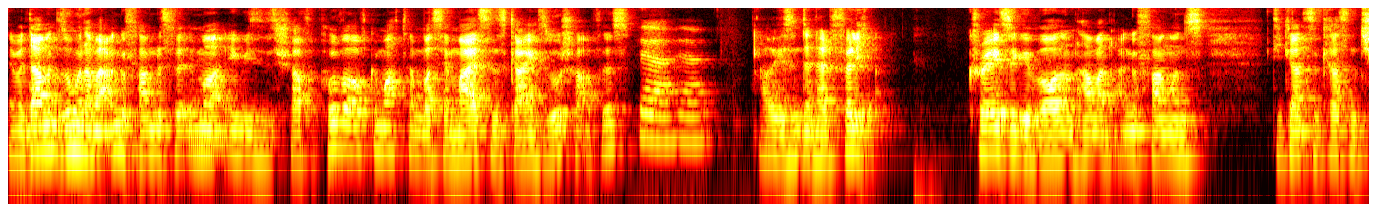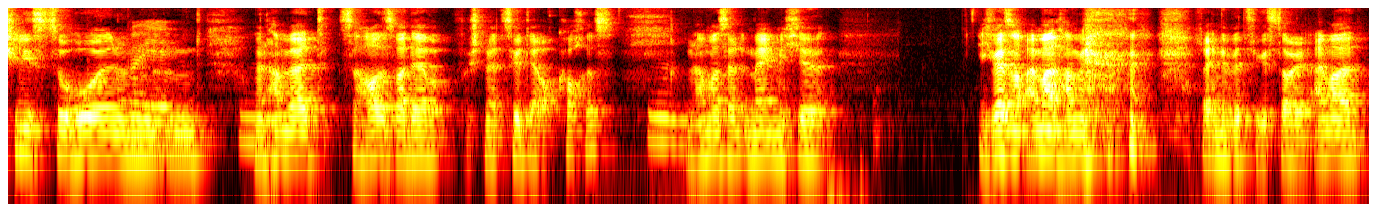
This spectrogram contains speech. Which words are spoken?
immer damit, somit haben wir angefangen, dass wir immer irgendwie dieses scharfe Pulver aufgemacht haben, was ja meistens gar nicht so scharf ist. Ja, ja. Aber wir sind dann halt völlig crazy geworden und haben halt angefangen, uns die ganzen krassen Chilis zu holen. Und, okay. und, und, dann haben wir halt zu Hause, das war der, wo ich schon erzählt, der auch Koch ist. Mhm. Und dann haben wir uns halt immer irgendwelche, ich weiß noch, einmal haben wir, vielleicht eine witzige Story, einmal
